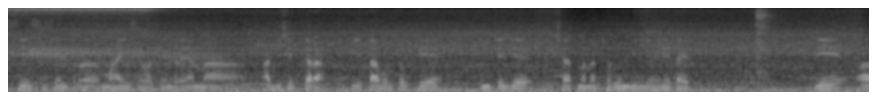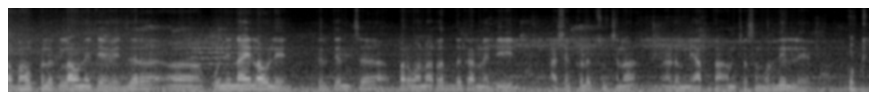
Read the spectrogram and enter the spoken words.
सी एस सी सेंटर महाई सेवा केंद्र यांना आदेशित करा की ताबडतोब हे तुमचे जे शासनानं ठरवून दिलेले रेट आहेत ते भावफलक लावण्यात यावे. जर कोणी नाही लावले तर त्यांचं परवाना रद्द करण्यात येईल अशा कडक सूचना मॅडमने आत्ता आमच्यासमोर दिलेल्या आहेत. ओके.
